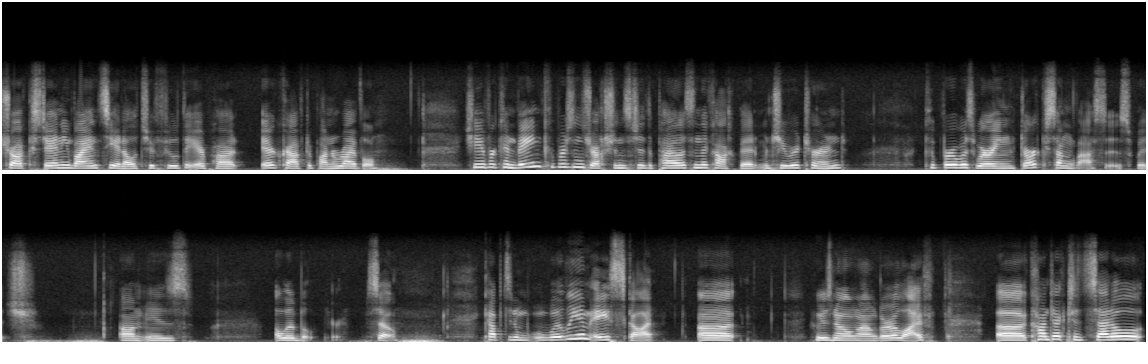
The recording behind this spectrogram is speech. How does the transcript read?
truck standing by in Seattle to fuel the airport, aircraft upon arrival. Schaefer conveyed Cooper's instructions to the pilots in the cockpit. When she returned, Cooper was wearing dark sunglasses, which um, is a little bit later. So, Captain William A. Scott, uh, who is no longer alive, uh, contacted Seattle,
